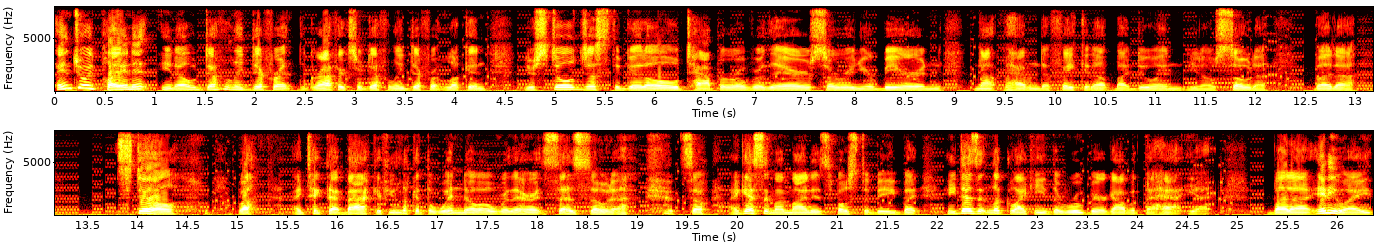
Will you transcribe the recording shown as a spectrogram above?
I enjoyed playing it, you know, definitely different. The graphics are definitely different looking. You're still just the good old tapper over there serving your beer and not having to fake it up by doing, you know, soda. But, uh, still, well, I take that back. If you look at the window over there, it says soda. So I guess in my mind it's supposed to be, but he doesn't look like he the root beer guy with the hat yet. But uh, anyway,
